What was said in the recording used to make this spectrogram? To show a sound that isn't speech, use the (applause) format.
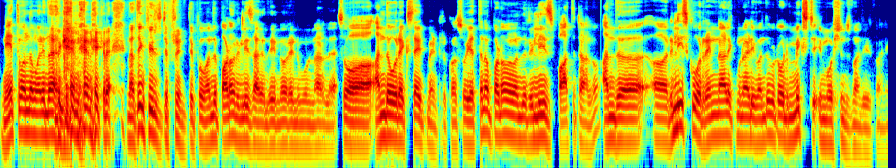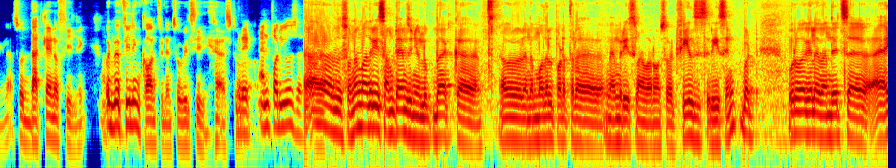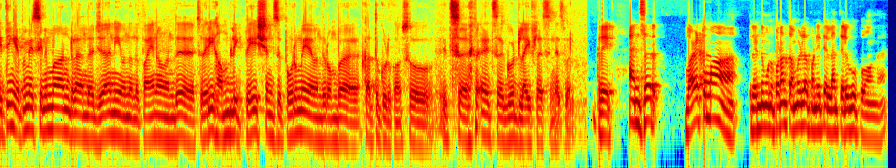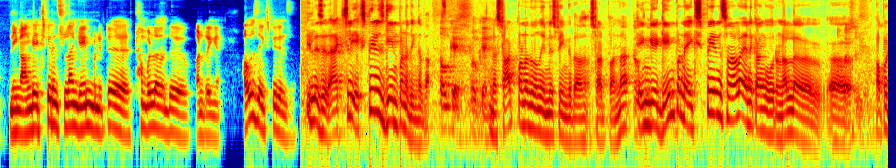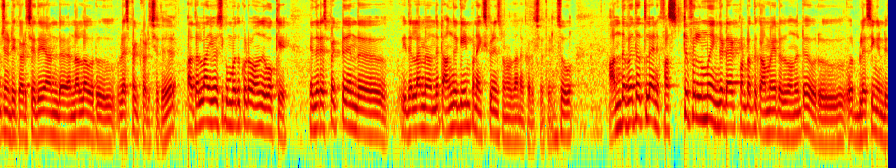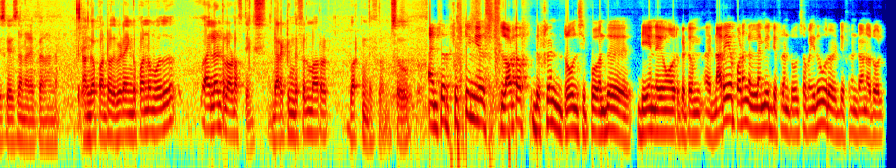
நேத்து வந்த மாதிரி தான் இருக்கேன்னு நினைக்கிறேன். நத்திங் ஃபீல்ஸ் டிஃப்ரெண்ட் இப்போ வந்து படம் ரிலீஸ் ஆகுது இன்னும் ரெண்டு மூணு நாள்ல. ஸோ அந்த ஒரு எக்ஸைட்மெண்ட் இருக்கும். ஸோ எத்தனை படம் வந்து ரிலீஸ் பார்த்துட்டாலும் அந்த ரிலீஸ்க்கு ஒரு ரெண்டு நாளைக்கு முன்னாடி வந்து ஒரு ஒரு மிக்ஸ்ட் இமோஷன்ஸ் மாதிரி இருக்கும் இல்லைங்களா? So that kind of feeling but we're feeling confident so will see great and for you sir சொன்ன மாதிரி சம்டைம்ஸ் யூ லுக் பேக் அவர் அந்த முதல் படத்துல மெமரிஸ்லாம் வரும் so it feels recent but ஒரு வகையில் வந்து இட்ஸ் ஐ திங்க் எப்பவுமே சினிமான்ற அந்த ஜேர்னி வந்து அந்த பயணம் வந்து இட்ஸ் வெரி ஹம்பிளிங் பேஷன்ஸ் பொறுமையை வந்து ரொம்ப கற்றுக் கொடுக்கும். So it's it's a good life lesson as well. Great and sir வழக்கமா ரெண்டு மூணு படம் தமிழ்ல பண்ணிட்டு எல்லாம் தெலுங்கு போவாங்க. நீங்க அங்க எக்ஸ்பீரியன்ஸ் எல்லாம் கெயின் பண்ணிட்டு தமிழ்ல வந்து பண்றீங்க. ஹவு இஸ் எக்ஸ்பீரியன்ஸ் இல்லை சார் ஆக்சுவலி எக்ஸ்பீரியன்ஸ் கெயின் பண்ணது இங்கே தான். ஓகே ஓகே நான் ஸ்டார்ட் பண்ணது வந்து இண்டஸ்ட்ரி இங்கே தான் ஸ்டார்ட் பண்ணேன். இங்கே கெயின் பண்ண எக்ஸ்பீரியன்ஸ்னால எனக்கு அங்கே ஒரு நல்ல ஆப்பர்ச்சுனிட்டி கிடைச்சது அண்ட் நல்ல ஒரு ரெஸ்பெக்ட் கிடைச்சது. அதெல்லாம் யோசிக்கும் போது கூட வந்து ஓகே இந்த ரெஸ்பெக்ட் இந்த இதெல்லாமே வந்துட்டு அங்கே கெயின் பண்ண எக்ஸ்பீரியன்ஸ் நம்ம தானே கிடைச்சது. ஸோ அந்த விதத்தில் எனக்கு ஃபஸ்ட்டு ஃபில்மு இங்கே டேரக்ட் பண்ணுறதுக்கு அமையிறது வந்துட்டு ஒரு ஒரு பிளெஸிங் அண்ட் டிஸ்கைஸ் தான் நினைப்பேன் நான். அங்கே பண்ணுறதை விட இங்கே பண்ணும்போது I learn lot of things directing the film or working the film so and sir fifteen years lot of different roles இப்போ வந்து டிஎன்ஏவும் இருக்கட்டும் நிறைய படங்கள் எல்லாமே டிஃப்ரெண்ட் ரோல்ஸ் அப்போ இது ஒரு டிஃப்ரெண்டான ரோல்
